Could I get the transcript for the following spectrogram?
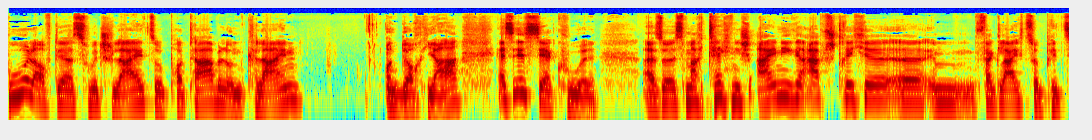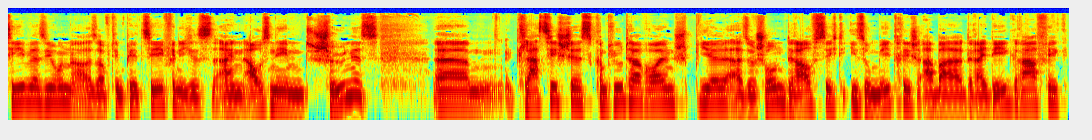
cool auf der Switch Lite, so portabel und klein? Und doch ja, es ist sehr cool. Also es macht technisch einige Abstriche äh, im Vergleich zur PC-Version. Also auf dem PC finde ich es ein ausnehmend schönes ähm, klassisches Computerrollenspiel, also schon Draufsicht isometrisch, aber 3D-Grafik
